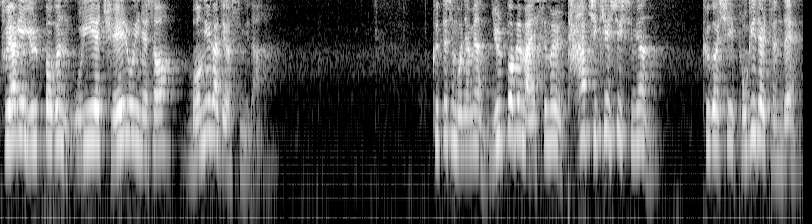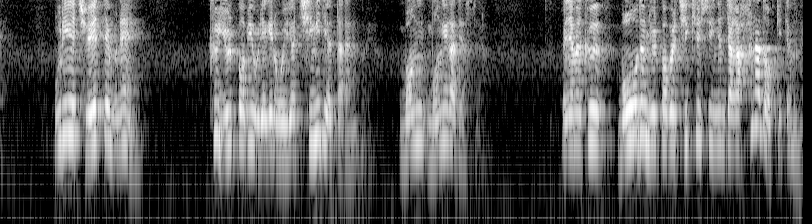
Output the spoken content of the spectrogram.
구약의 율법은 우리의 죄로 인해서 멍해가 되었습니다. 그 뜻은 뭐냐면 율법의 말씀을 다 지킬 수 있으면 그것이 복이 될 텐데 우리의 죄 때문에 그 율법이 우리에게는 오히려 짐이 되었다라는 거예요. 멍, 멍해가 되었어요. 왜냐하면 그 모든 율법을 지킬 수 있는 자가 하나도 없기 때문에.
